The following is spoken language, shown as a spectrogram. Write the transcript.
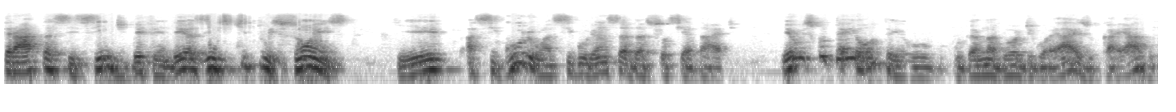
Trata-se, sim, de defender as instituições que asseguram a segurança da sociedade. Eu escutei ontem o governador de Goiás, o Caiado,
